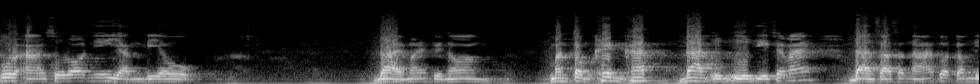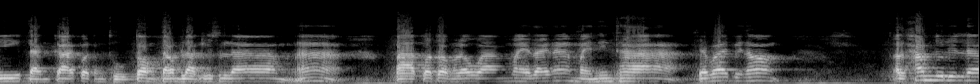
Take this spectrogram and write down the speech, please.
คุรอานสุรนี้อย่างเดียว ได้ไหมพี่น้อง มันต้องเคร่งคัดด้านอื่น ๆ อีกใช่ไหม ด้านศาสนาก็ต้องดี แต่งกายก็ต้องถูกต้องตามหลักอิสลามอ่าปากก็ต้องระวังไม่ไรนะไม่นินทาใช่ไหมพี่น้องอัลฮัมดุลิลละ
